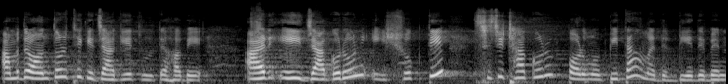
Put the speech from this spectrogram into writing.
আমাদের অন্তর থেকে জাগিয়ে তুলতে হবে। আর এই জাগরণ, এই শক্তি শ্রী শ্রী ঠাকুর পরম পিতা আমাদের দিয়ে দেবেন।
